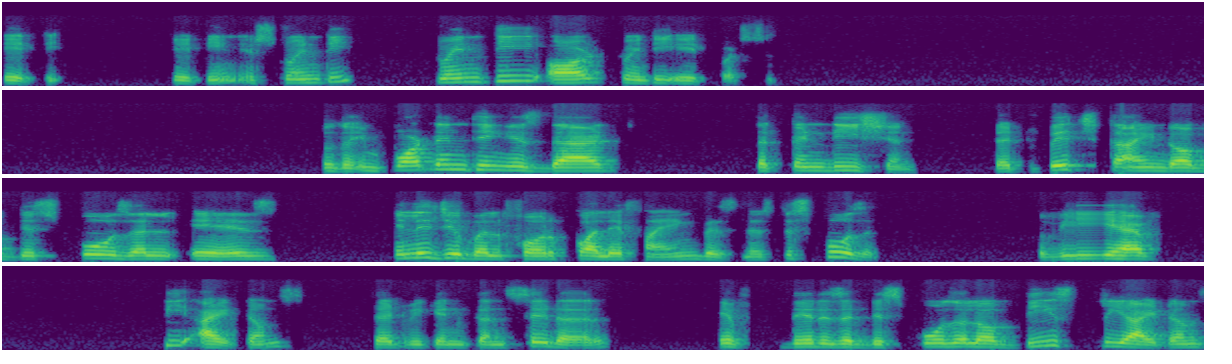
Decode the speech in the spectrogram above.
80, 18, it's 20, 20 or 28%. So the important thing is that the condition that which kind of disposal is eligible for qualifying business disposal. So we have three items that we can consider if there is a disposal of these three items,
